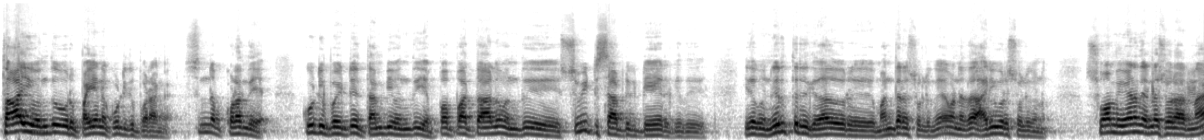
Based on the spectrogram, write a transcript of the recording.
தாய் வந்து ஒரு பையனை கூட்டிகிட்டு போகிறாங்க சின்ன குழந்தைய. கூட்டி போயிட்டு தம்பி வந்து எப்போ பார்த்தாலும் வந்து ஸ்வீட்டு சாப்பிட்டுக்கிட்டே இருக்குது. இதை கொஞ்சம் நிறுத்துறதுக்கு ஏதாவது ஒரு மந்திரம் சொல்லுங்கள் அவன் ஏதாவது அறிவுரை சொல்லுங்கணும் சுவாமி விவேகானந்தர் என்ன சொல்கிறாருன்னா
